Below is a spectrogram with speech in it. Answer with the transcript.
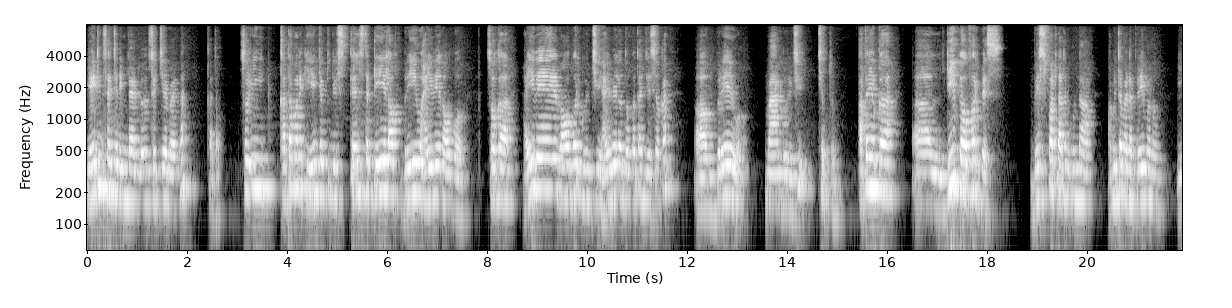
ఎయిటీన్త్ సెంచరీ ఇంగ్లాండ్లో సెట్ చేయబడిన కథ. సో ఈ కథ మనకి ఏం చెప్తుంది? It's tells the tale of brave highway robber so ఒక హైవే రాబర్ గురించి హైవేలో దొంగతనం చేసే ఒక బ్రేవ్ మ్యాన్ గురించి చెప్తుంది. అతని యొక్క deep love for Bess Bess పట్ల అతనుకున్న అమితమైన ప్రేమను ఈ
